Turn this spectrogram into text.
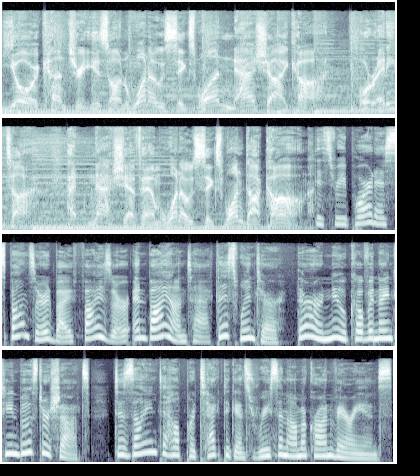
Your country is on 1061 Nash Icon or anytime at NashFM1061.com. This report is sponsored by Pfizer and BioNTech. This winter, there are new COVID 19 booster shots designed to help protect against recent Omicron variants.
